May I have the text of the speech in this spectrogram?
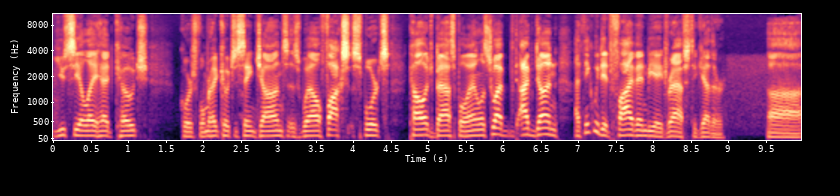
UCLA head coach, of course, former head coach of St. John's as well, Fox Sports college basketball analyst, who I've, I've done, I think we did five NBA drafts together, uh,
